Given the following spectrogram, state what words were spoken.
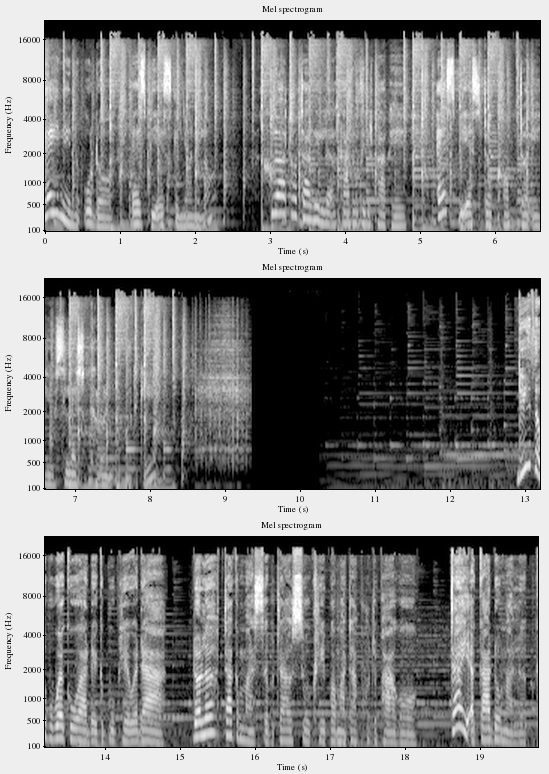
kainin odo sbs gnyone lo khua thota gi la ka do dir pha phe sbs.com.au/current account ki ဒီတော့ဘဝကိုရတဲ့ကပူဖလေဝဒဒေါ်လာတကမစပတောက်ဆုခလီပမာတာဖို့တဖာကိုတိုက်အကားတော့မှလက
